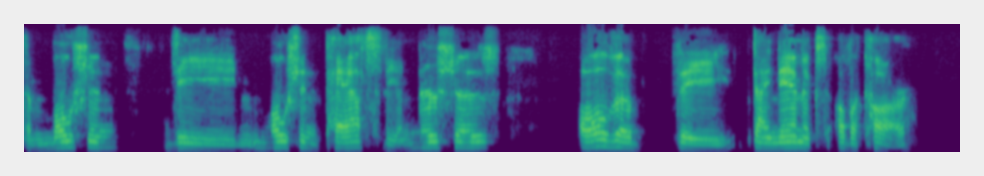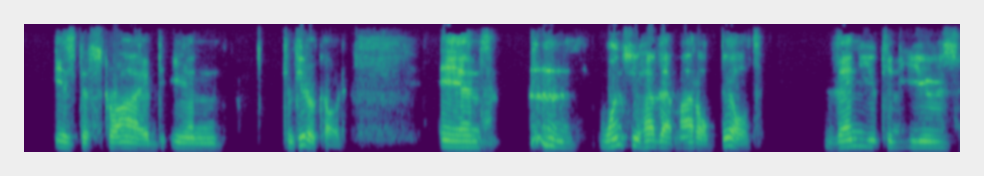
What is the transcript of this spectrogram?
the motion, the motion paths, the inertias, all the the dynamics of a car is described in computer code. And once you have that model built, then you can use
